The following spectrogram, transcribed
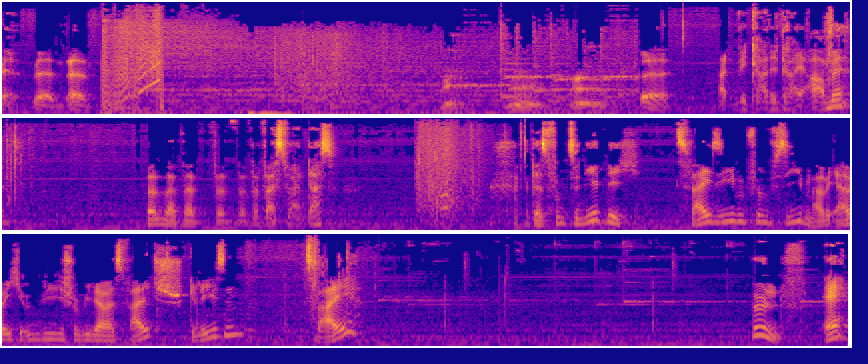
Äh, äh, äh. Äh, hatten wir gerade drei Arme? Was war das? Das funktioniert nicht. 2757. Habe hab ich irgendwie schon wieder was falsch gelesen? 2? 5. Hä?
